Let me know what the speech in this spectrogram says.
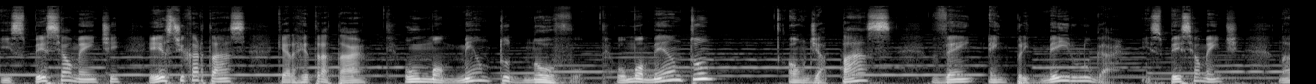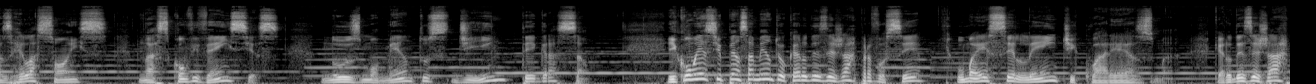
Especialmente este cartaz quer retratar um momento novo, o um momento onde a paz vem em primeiro lugar, especialmente nas relações, nas convivências, nos momentos de integração. E com este pensamento eu quero desejar para você uma excelente quaresma Quero desejar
